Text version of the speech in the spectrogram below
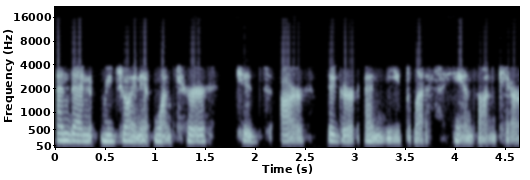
and then rejoin it once her kids are bigger and need less hands on care.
